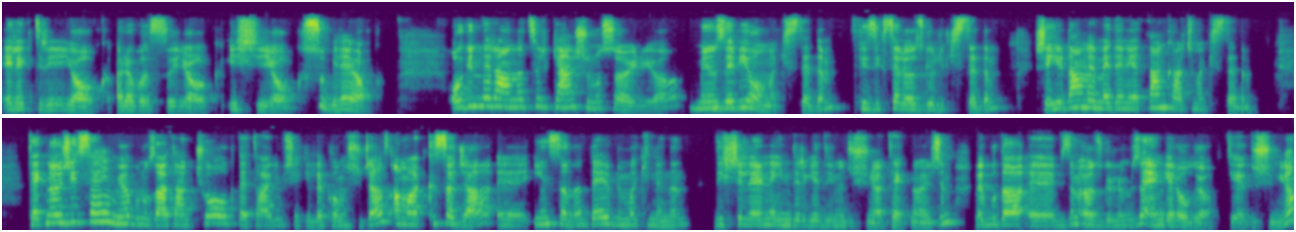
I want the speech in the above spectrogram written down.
Elektriği yok, arabası yok, işi yok, su bile yok. O günleri anlatırken şunu söylüyor. Münzevi olmak istedim, fiziksel özgürlük istedim, şehirden ve medeniyetten kaçmak istedim. Teknolojiyi sevmiyor. Bunu zaten çok detaylı bir şekilde konuşacağız. Ama kısaca e, insanı dev bir makinenin dişçilerine indirgediğini düşünüyor teknolojinin ve bu da e, bizim özgürlüğümüze engel oluyor diye düşünüyor.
